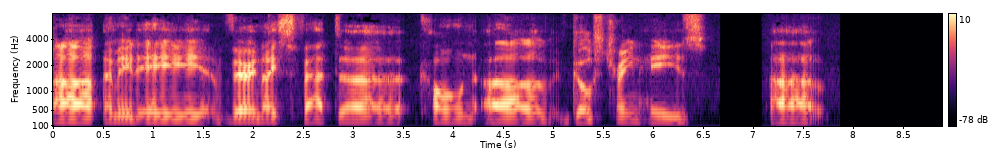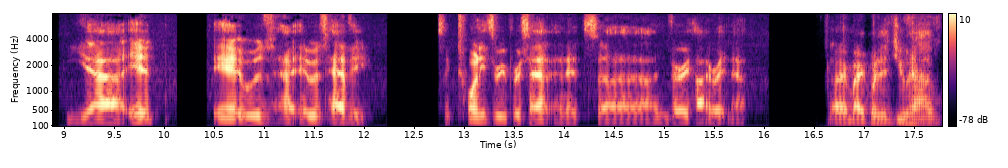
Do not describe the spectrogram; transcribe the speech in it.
Uh, I made a very nice fat uh, cone of Ghost Train Haze. Uh, yeah, it it was it was heavy. It's like twenty three percent, and it's uh, I'm very high right now. All right, Mike, what did you have?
